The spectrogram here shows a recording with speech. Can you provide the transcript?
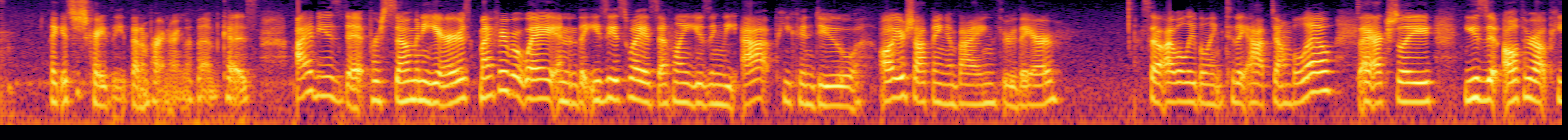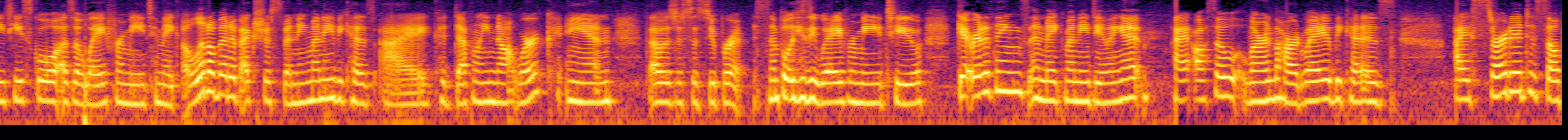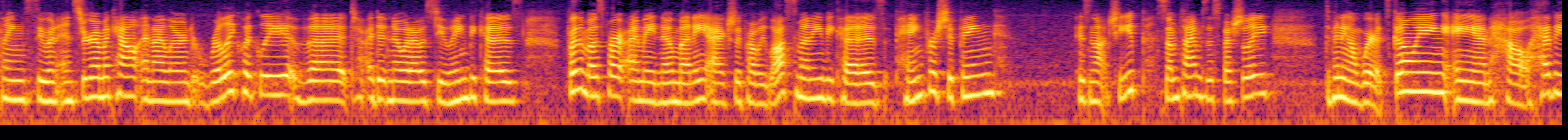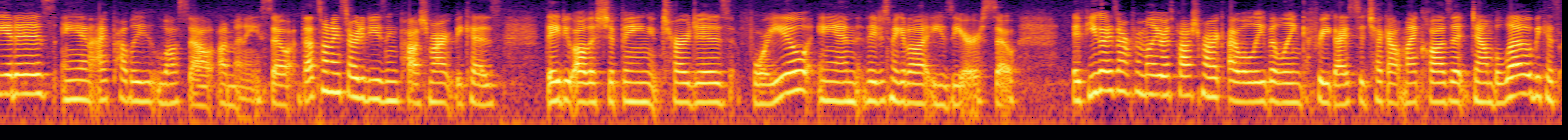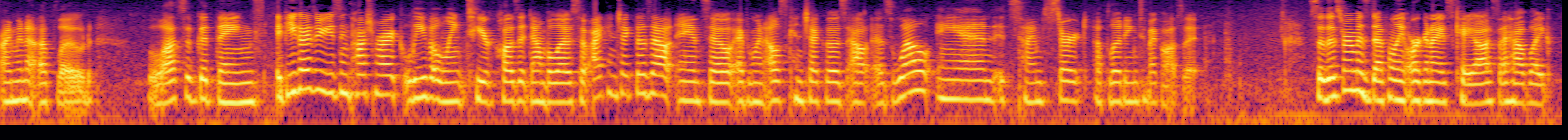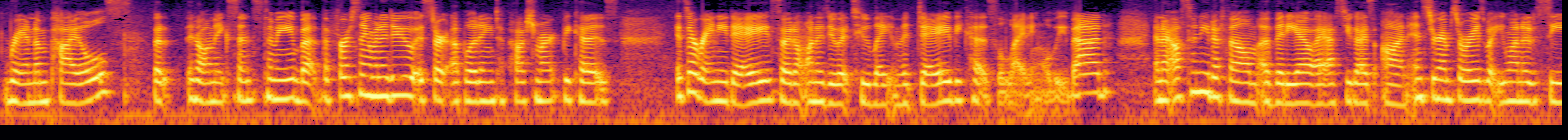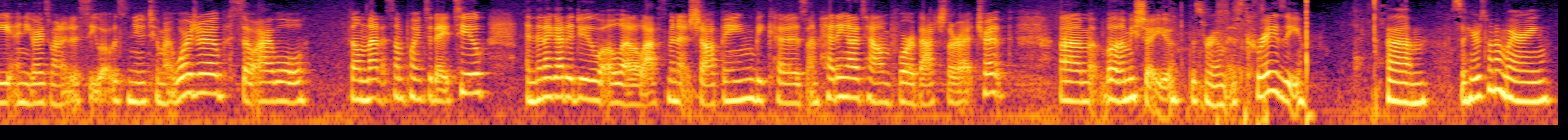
like it's just crazy that I'm partnering with them because I've used it for so many years. My favorite way and the easiest way is definitely using the app. You can do all your shopping and buying through there so I will leave a link to the app down below. I actually used it all throughout PT school as a way for me to make a little bit of extra spending money because I could definitely not work and that was just a super simple easy way for me to get rid of things and make money doing it. I also learned the hard way because I started to sell things through an Instagram account and I learned really quickly that I didn't know what I was doing because for the most part I made no money. I actually probably lost money because paying for shipping is not cheap sometimes especially depending on where it's going and how heavy it is and I probably lost out on money so that's when I started using Poshmark because they do all the shipping charges for you and they just make it a lot easier so if you guys aren't familiar with Poshmark, I will leave a link for you guys to check out my closet down below because I'm going to upload lots of good things. If you guys are using Poshmark, leave a link to your closet down below so I can check those out and so everyone else can check those out as well. And it's time to start uploading to my closet. So this room is definitely organized chaos. I have like random piles, but it all makes sense to me. But the first thing I'm gonna do is start uploading to Poshmark because it's a rainy day, so I don't want to do it too late in the day because the lighting will be bad. And I also need to film a video. I asked you guys on Instagram stories what you wanted to see, and you guys wanted to see what was new to my wardrobe. So I will film that at some point today too. And then I got to do a lot of last minute shopping because I'm heading out of town for a bachelorette trip. Um, well, let me show you. This room is crazy. Um, so here's what I'm wearing.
